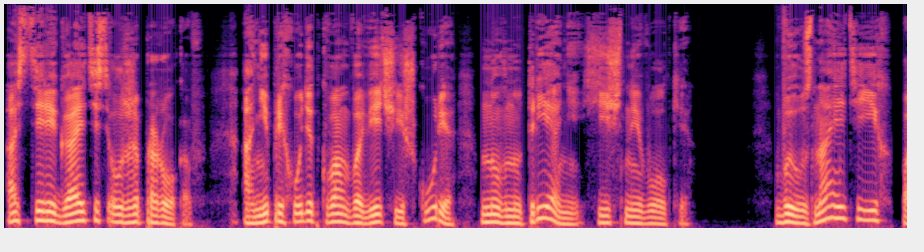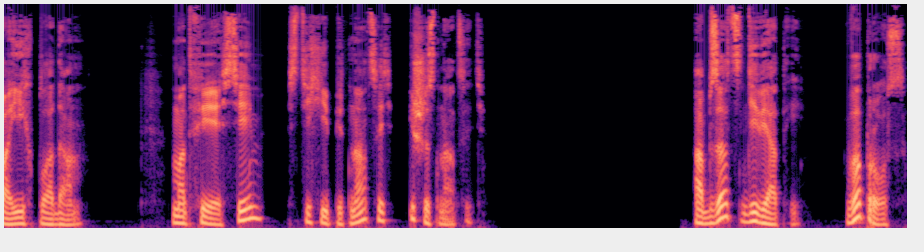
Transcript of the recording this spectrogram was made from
«Остерегайтесь лжепророков, они приходят к вам в овечьей шкуре, но внутри они хищные волки. Вы узнаете их по их плодам. Матфея 7, стихи 15 и 16. Абзац 9. Вопрос.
